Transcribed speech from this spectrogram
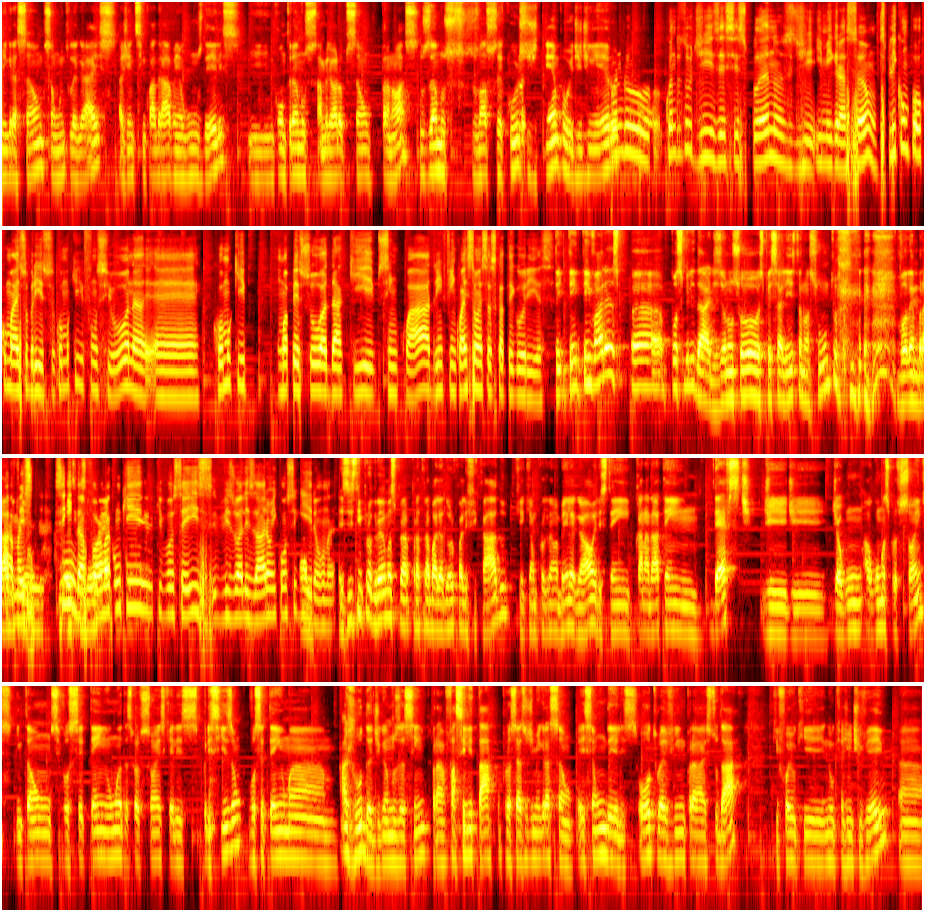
que são muito legais. A gente se enquadrava em alguns deles e encontramos a melhor opção para nós. Usamos os nossos recursos de tempo e de dinheiro. Quando, quando tu diz esses planos de imigração, explica um pouco mais sobre isso. Como que funciona? É, como que uma pessoa daqui se enquadra? Enfim, quais são essas categorias? Tem, tem, tem várias uh, possibilidades. Eu não sou especialista no assunto, vou lembrar. Ah, mas eu, sim, da forma com que, que vocês visualizaram e conseguiram, né? Existem programas para trabalhador qualificado, que, que é um programa bem legal. Eles têm, o Canadá tem déficit de, de, de algum, algumas profissões. Então, se você tem uma das profissões que eles precisam, você tem uma ajuda, digamos assim, para facilitar o processo de imigração. Esse é um deles. Outro é vir para estudar, que foi o que no que a gente veio.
